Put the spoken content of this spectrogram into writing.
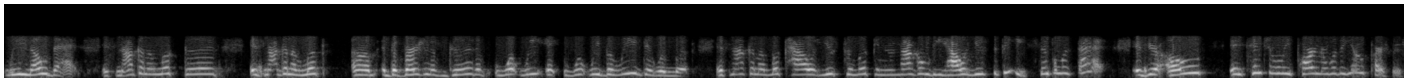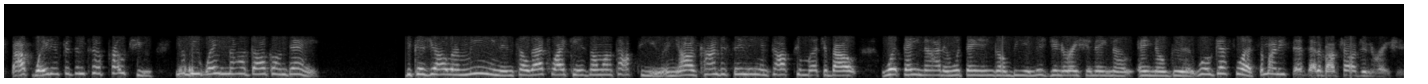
We know that. It's not going to look good. It's not going to look um, the version of good of what we it, what we believed it would look. It's not going to look how it used to look, and it's not going to be how it used to be. Simple as that. If you're old, intentionally partner with a young person. Stop waiting for them to approach you. You'll be waiting all doggone day because y'all are mean, and so that's why kids don't want to talk to you. And y'all are condescending and talk too much about what they not and what they ain't gonna be. And this generation ain't no ain't no good. Well, guess what? Somebody said that about y'all generation.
